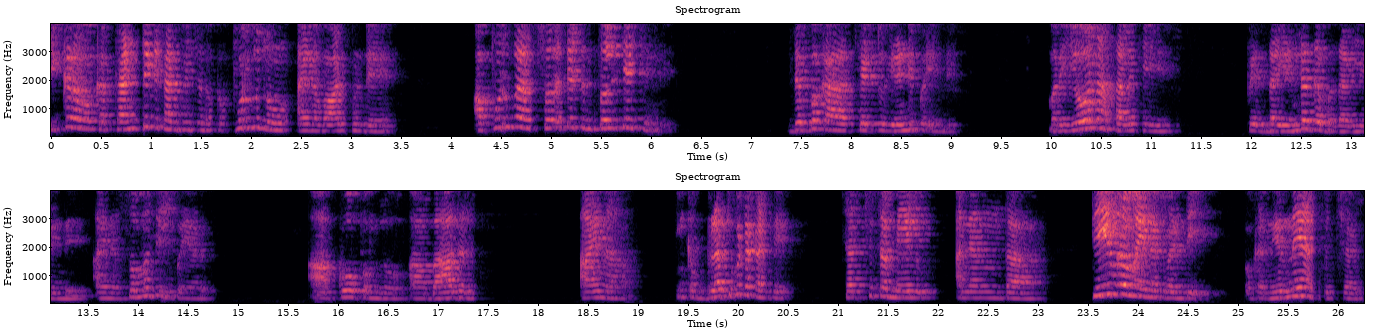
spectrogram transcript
ఇక్కడ ఒక కంటికి కనిపించిన ఒక పురుగును ఆయన వాడుకుంటే ఆ పురుగు ఆ సొర చెట్టును తొలిచేసింది. దెబ్బక చెట్టు ఎండిపోయింది. మరి యోన తలకి పెద్ద ఎండ దెబ్బ తగిలింది. ఆయన సొమ్మసిల్లిపోయాడు. ఆ కోపంలో ఆ బాధలు ఆయన ఇంకా బ్రతుకుట కంటే చచ్చుట మేలు అనేంత తీవ్రమైనటువంటి ఒక నిర్ణయానికి వచ్చాడు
